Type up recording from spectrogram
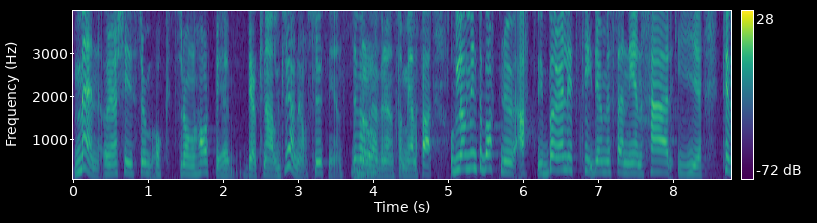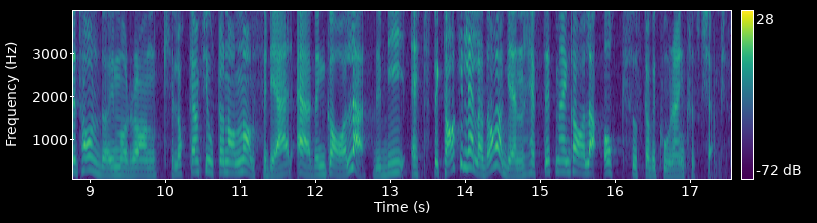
Men Örjan Kihlström och Strong Heart blev knallgrön i avslutningen. Det var vi överens om i alla fall. Och glöm inte bort nu att vi börjar lite tidigare med sändningen här i TV12 då imorgon klockan 14.00 för det är även gala. Det blir ett spektakel hela dagen. Häftigt med gala och så ska vi kora en kuskchampion.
